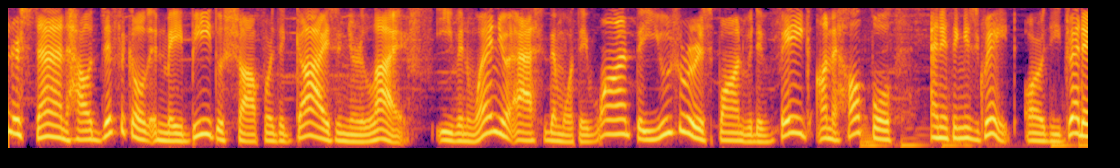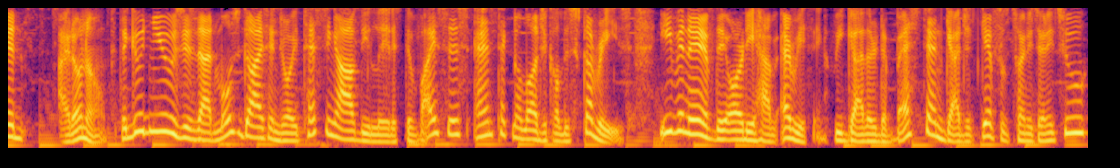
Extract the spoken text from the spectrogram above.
understand how difficult it may be to shop for the guys in your life. Even when you ask them what they want, they usually respond with a vague, unhelpful, anything is great, or the dreaded, I don't know. The good news is that most guys enjoy testing out the latest devices and technological discoveries, even if they already have everything. We gather the best 10 gadget gifts of 2022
